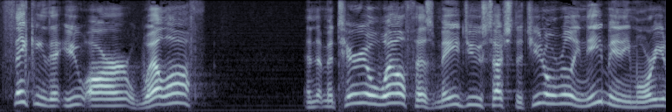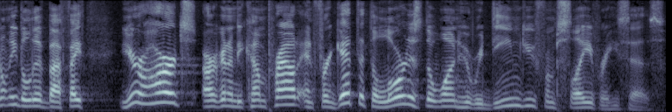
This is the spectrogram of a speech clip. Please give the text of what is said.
thinking that you are well off and that material wealth has made you such that you don't really need me anymore, you don't need to live by faith, your hearts are going to become proud and forget that the Lord is the one who redeemed you from slavery, he says.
